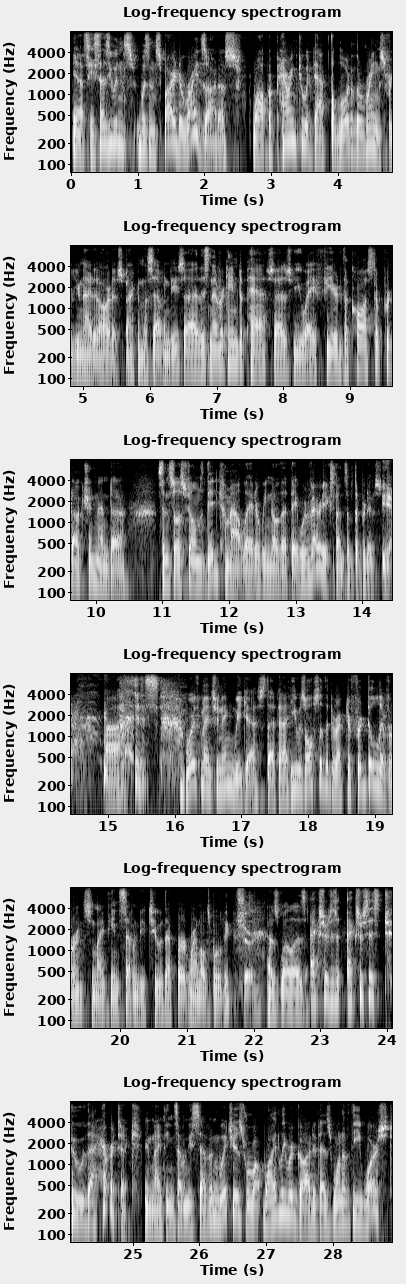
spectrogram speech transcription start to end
Yes, he says he was, was inspired to write Zardoz while preparing to adapt The Lord of the Rings for United Artists back in the 70s. Uh, this never came to pass as UA feared the cost of production, and uh, since those films did come out later, we know that they were very expensive to produce. Yeah. Uh, it's worth mentioning, we guess, that uh, he was also the director for Deliverance in 1972, that Burt Reynolds movie, Sure. as well as Exorcist, Exorcist II, The Heretic in 1977, which is widely regarded as one of the worst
